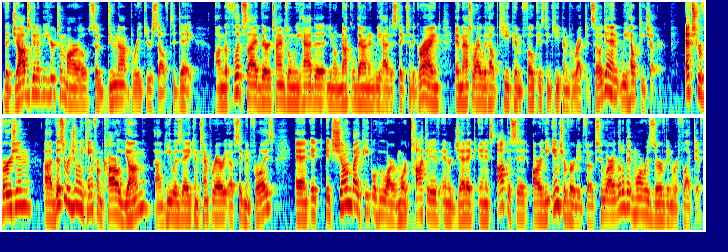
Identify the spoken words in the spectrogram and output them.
The job's going to be here tomorrow, so do not break yourself today. On the flip side, there are times when we had to, you know, knuckle down and we had to stick to the grind, and that's where I would help keep him focused and keep him directed. So again, we helped each other. Extroversion. Uh, this originally came from Carl Jung. Um, he was a contemporary of Sigmund Freud's, and it, it's shown by people who are more talkative, energetic, and its opposite are the introverted folks who are a little bit more reserved and reflective.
